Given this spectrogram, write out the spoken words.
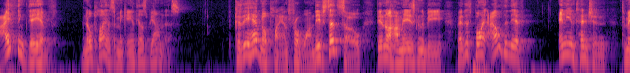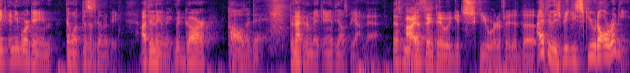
I think they have no plans to make anything else beyond this because they have no plans for one. They've said so. They don't know how many it's going to be. But at this point, I don't think they have any intention to make any more game than what this is going to be. I think they're going to make Midgar, call it a day. They're not going to make anything else beyond that. That's I that's- think they would get skewered if they did that. I think they should be skewed already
